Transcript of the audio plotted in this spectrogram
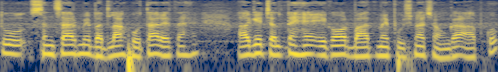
तो संसार में बदलाव होता रहता है। आगे चलते हैं, एक और बात मैं पूछना चाहूँगा आपको।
